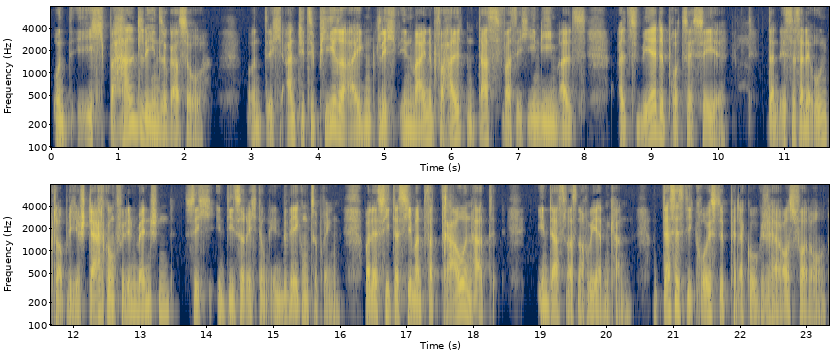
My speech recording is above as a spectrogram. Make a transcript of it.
und ich behandle ihn sogar so, und ich antizipiere eigentlich in meinem Verhalten das, was ich in ihm als, als Werdeprozess sehe, dann ist es eine unglaubliche Stärkung für den Menschen, sich in diese Richtung in Bewegung zu bringen, weil er sieht, dass jemand Vertrauen hat in das, was noch werden kann. Und das ist die größte pädagogische Herausforderung.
